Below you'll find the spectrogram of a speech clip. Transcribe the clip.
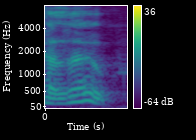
Hello.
